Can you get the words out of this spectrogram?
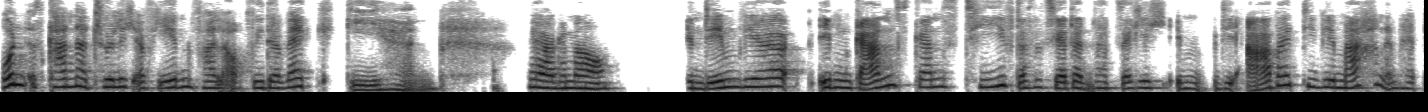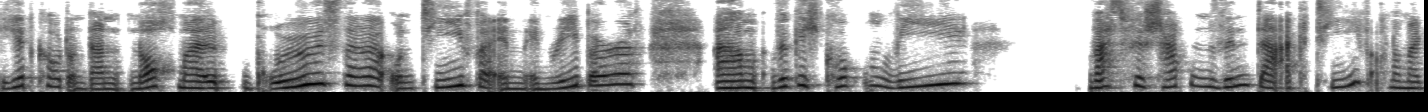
Und es kann natürlich auf jeden Fall auch wieder weggehen. Ja, genau indem wir eben ganz, ganz tief, das ist ja dann tatsächlich eben die Arbeit, die wir machen im Happy Hit Code und dann nochmal größer und tiefer in, in Rebirth, ähm, wirklich gucken, wie, was für Schatten sind da aktiv, auch nochmal,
